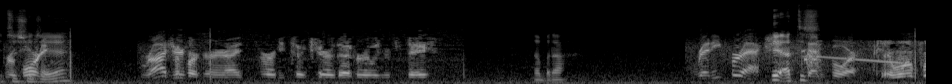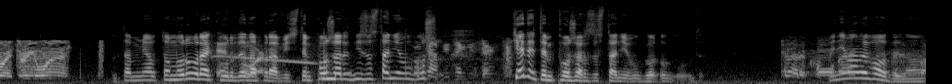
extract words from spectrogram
I co się Reporting. dzieje? Roger. Dobra. Ready for action. Ty, a ty... s- 10-4. On tam miał tą rurę, kurde, naprawić. Ten pożar nie zostanie ogłoszony. Kiedy ten pożar zostanie ogłoszony? My nie mamy wody, no.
